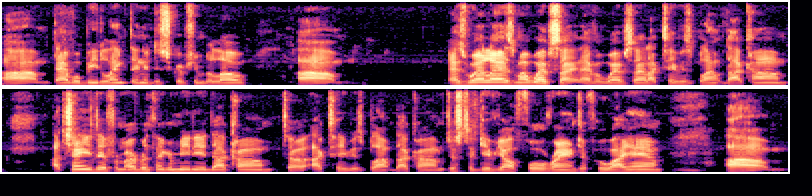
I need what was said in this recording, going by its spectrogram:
Mhm. Um, that will be linked in the description below, um, as well as my website. I have a website, octaviusblount.com. I changed it from urbanthinkermedia.com to octaviusblount.com just to give y'all full range of who I am. Um,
